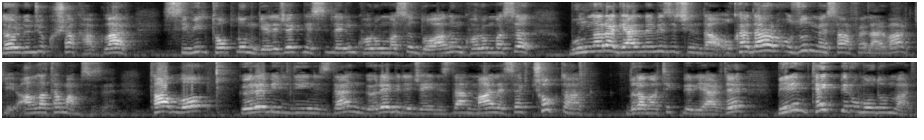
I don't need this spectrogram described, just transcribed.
dördüncü kuşak haklar, sivil toplum, gelecek nesillerin korunması, doğanın korunması bunlara gelmemiz için daha o kadar uzun mesafeler var ki anlatamam size. Tablo görebildiğinizden, görebileceğinizden maalesef çok daha dramatik bir yerde. Benim tek bir umudum vardı.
